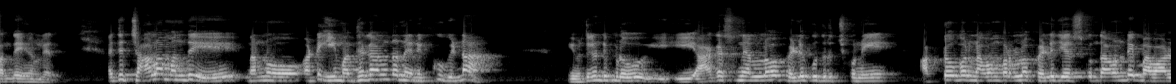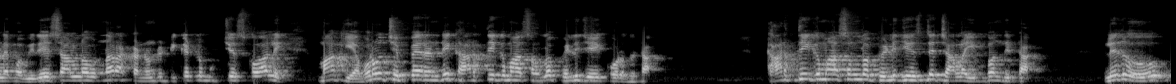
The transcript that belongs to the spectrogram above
సందేహం లేదు. అయితే చాలా మంది నన్ను అంటే ఈ మధ్యకాలంలో నేను ఎక్కువ విన్నా. ఎందుకంటే ఇప్పుడు ఈ- ఆగస్ట్ నెలలో పెళ్ళి కుదుర్చుకుని అక్టోబర్ నవంబర్లో పెళ్ళి చేసుకుందామండి మా వాళ్ళేమో విదేశాల్లో ఉన్నారు అక్కడ నుండి టికెట్లు బుక్ చేసుకోవాలి. మాకు ఎవరో చెప్పారండి కార్తీక మాసంలో పెళ్ళి చేయకూడదుట. కార్తీక మాసంలో పెళ్ళి చేస్తే చాలా ఇబ్బందిట. లేదు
